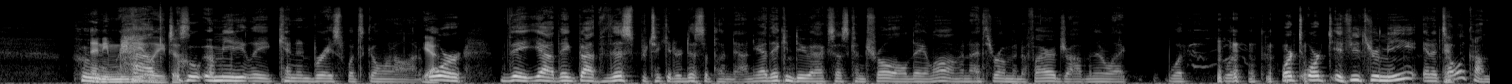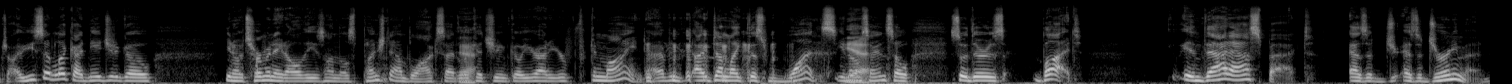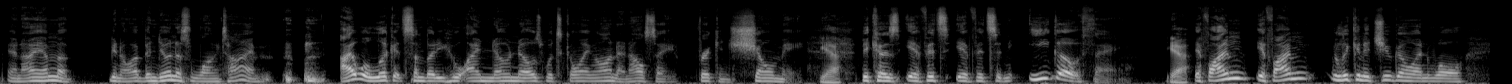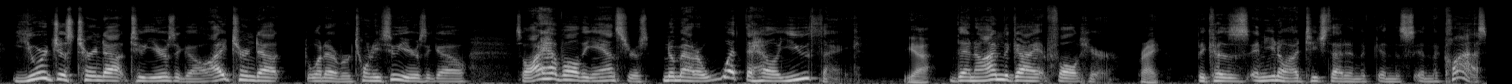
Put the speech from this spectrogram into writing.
who And immediately have- just- who immediately can embrace what's going on, Yeah. or they yeah they've got this particular discipline down. Yeah, they can do access control all day long, and I throw them in a fire job, and they're like. What, what or or if you threw me in a telecom job, you said, "Look, I need you to go you know, terminate all these on those punch down blocks, I'd look at you and go, "You're out of your freaking mind." I haven't. I've done like this once. You know what I'm saying? So, so there's, but in that aspect, as a as a journeyman, and I am a, you know, I've been doing this a long time. I will look at somebody who I know knows what's going on, and I'll say, "Freaking show me," Yeah, because if it's if it's an ego thing, yeah, if I'm if I'm looking at you going, well, you're just turned out two years ago. I turned out whatever 22 years ago, so I have all the answers. No matter what the hell you think, yeah. then I'm the guy at fault here Right. because, and you know, I teach that in the in this in the class.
